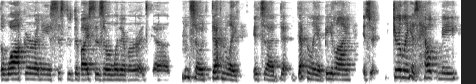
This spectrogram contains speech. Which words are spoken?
the walker, any assisted devices or whatever. Uh, so definitely, it's uh, de- definitely a beeline. It's journaling has helped me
